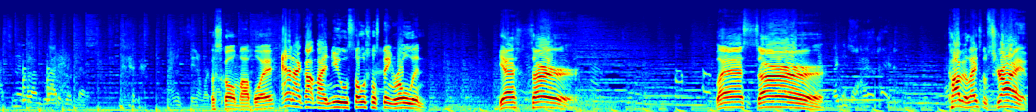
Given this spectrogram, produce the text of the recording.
accident, but I'm glad it worked out. Let's go, my boy. And I got my new socials thing rolling. Yes, sir. Yes, sir. Comment, like, subscribe.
